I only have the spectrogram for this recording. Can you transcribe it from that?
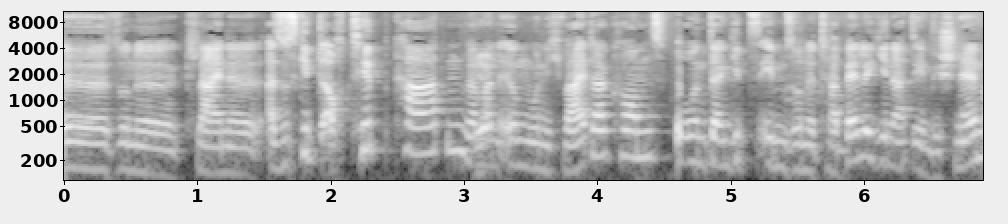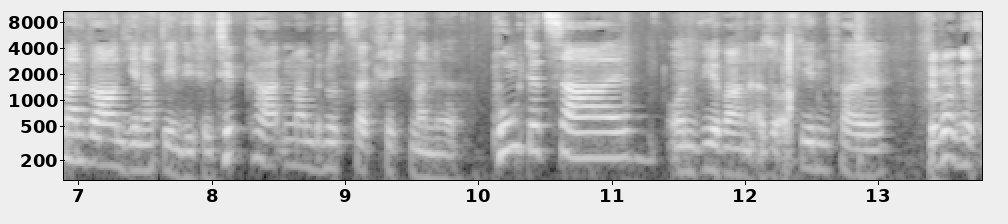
äh, so eine kleine, also es gibt auch Tippkarten, wenn Ja. man irgendwo nicht weiterkommt. Und dann gibt es eben so eine Tabelle, je nachdem wie schnell man war und je nachdem wie viel Tippkarten man benutzt hat, kriegt man eine Punktezahl. Und wir waren also auf jeden Fall, wir waren ganz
